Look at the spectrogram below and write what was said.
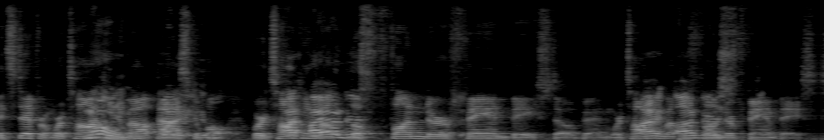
it's different. We're talking No, about but- basketball. We're talking I about the underst- Thunder fan base, though, Ben. We're talking I about the Thunder fan base.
